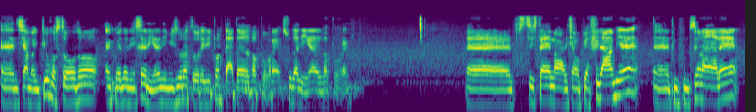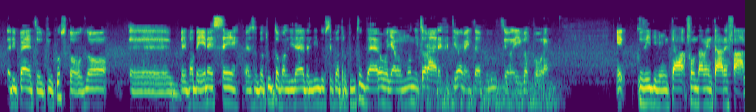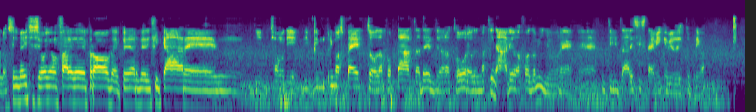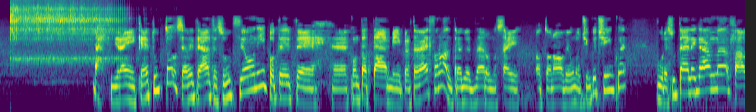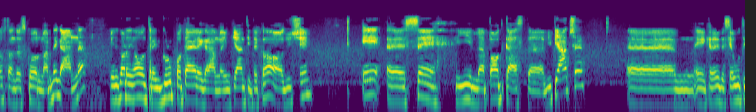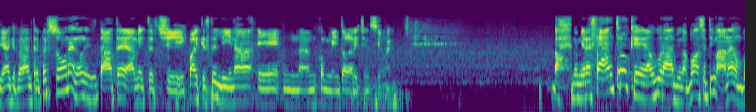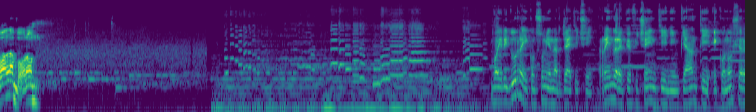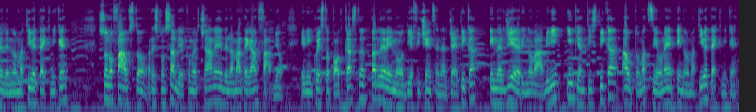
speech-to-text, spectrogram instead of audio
eh, diciamo il più costoso, è quello di inserire dei misuratori di portata del vapore sulla linea del vapore. Eh, sistema diciamo più affidabile, eh, più funzionale, ripeto, il più costoso eh, va bene se, eh, soprattutto con l'idea dell'Industria 4.0, vogliamo monitorare effettivamente la produzione di vapore. Così diventa fondamentale farlo. Se invece si vogliono fare delle prove per verificare di, diciamo, di, di, di, un primo aspetto la portata del generatore o del macchinario, la cosa migliore è utilizzare i sistemi che vi ho detto prima. Beh, direi che è tutto. Se avete altre soluzioni potete eh, contattarmi per telefono al 320 1689 155 oppure su Telegram, Faust underscore Mardegan. Vi ricordo inoltre il gruppo Telegram Impianti Tecnologici e eh, se il podcast eh, vi piace eh, e credete sia utile anche per altre persone, non esitate a metterci qualche stellina e un, un commento alla recensione. Bah, non mi resta altro che augurarvi una buona settimana e un buon lavoro. Vuoi ridurre i consumi energetici, rendere più efficienti gli impianti e conoscere le normative tecniche? Sono Fausto, responsabile commerciale della Mardegan Fabio ed in questo podcast parleremo di efficienza energetica, energie rinnovabili, impiantistica, automazione e normative tecniche.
